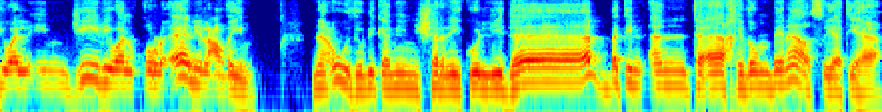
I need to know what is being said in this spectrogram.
والإنجيل والقرآن العظيم. نعوذ بك من شر كل دابة أنت آخذ بناصيتها.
